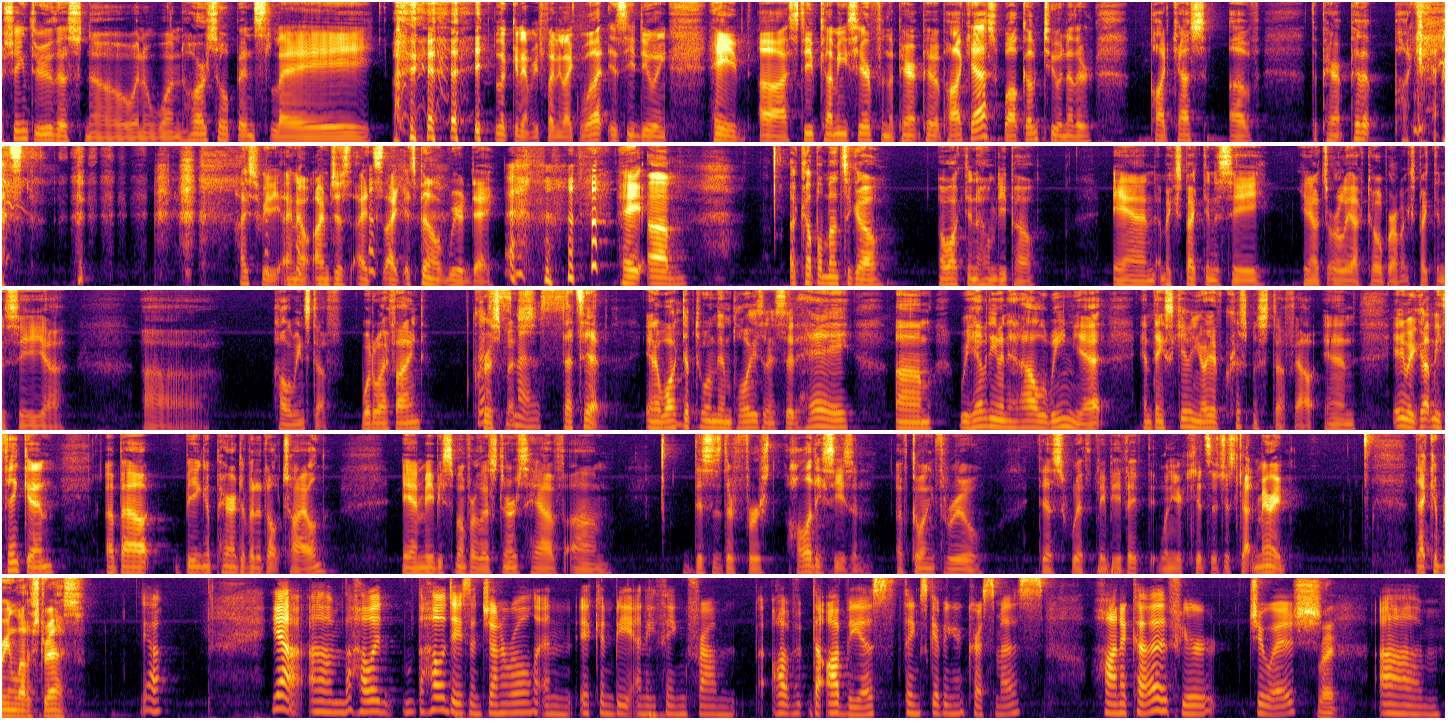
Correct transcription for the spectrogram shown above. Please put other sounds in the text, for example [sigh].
Dashing through the snow in a one horse open sleigh. [laughs] Looking at me funny, like, what is he doing? Hey, uh, Steve Cummings here from the Parent Pivot Podcast. Welcome to another podcast of the Parent Pivot Podcast. [laughs] Hi, sweetie. I know I'm just, it's like, it's been a weird day. [laughs] hey, um, a couple months ago, I walked into Home Depot and I'm expecting to see, you know, it's early October. I'm expecting to see uh, uh, Halloween stuff. What do I find? Christmas. That's it. And I walked up to one of the employees and I said, "Hey, um, we haven't even had Halloween yet, and Thanksgiving you already have Christmas stuff out." And anyway, it got me thinking about being a parent of an adult child, and maybe some of our listeners have um, this is their first holiday season of going through this with maybe if they, one of your kids has just gotten married. That can bring a lot of stress. Yeah. Yeah, um, the holi- the holidays in general, and it can be anything from ob- the obvious Thanksgiving and Christmas, Hanukkah if you're Jewish, Right. um,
